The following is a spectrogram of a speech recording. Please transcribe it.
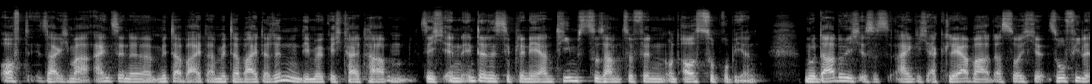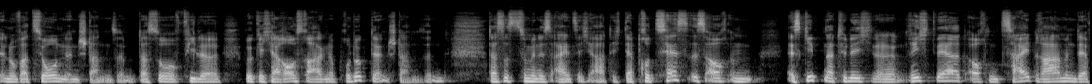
oft, sage ich mal, einzelne Mitarbeiter, Mitarbeiterinnen die Möglichkeit haben, sich in interdisziplinären Teams zusammenzufinden und auszuprobieren. Nur dadurch ist es eigentlich erklärbar, dass solche so viele Innovationen entstanden sind, dass so viele wirklich herausragende Produkte entstanden sind. Das ist zumindest einzigartig. Der Prozess ist auch im, es gibt natürlich einen Richtwert, auch einen Zeitrahmen, der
